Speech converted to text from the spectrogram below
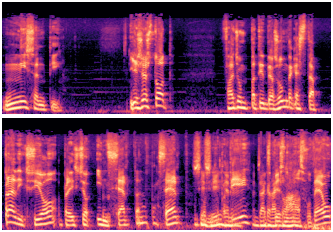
ni sentir. I això és tot. Faig un petit resum d'aquesta predicció, predicció incerta, per cert, Sí, sí, repetir, ens ha quedat després clar. no les foteu.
